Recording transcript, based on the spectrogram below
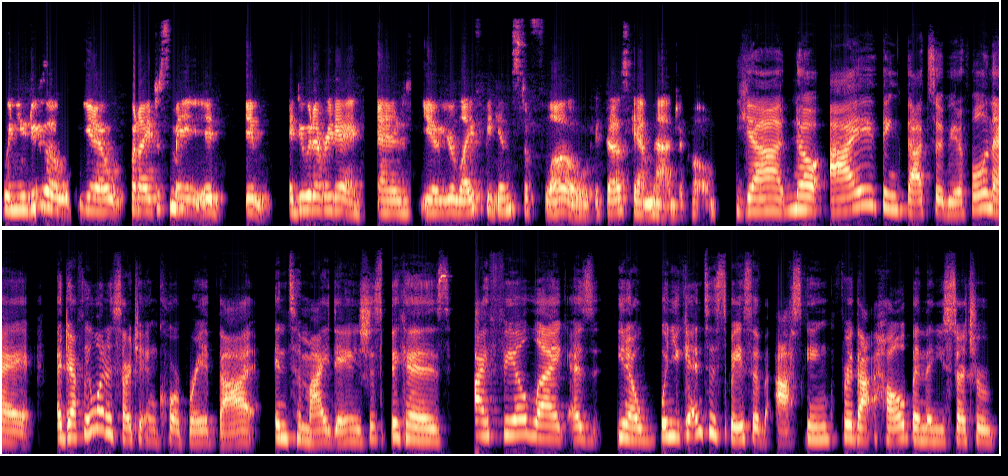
when you do those, you know, but I just made it, it, I do it every day and you know your life begins to flow. It does get magical. Yeah, no, I think that's so beautiful and I I definitely want to start to incorporate that into my days just because I feel like as you know, when you get into space of asking for that help and then you start to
